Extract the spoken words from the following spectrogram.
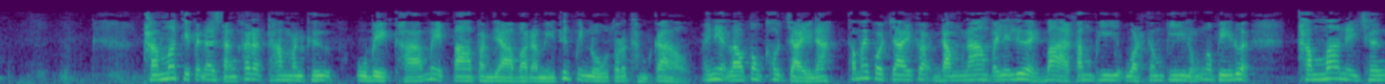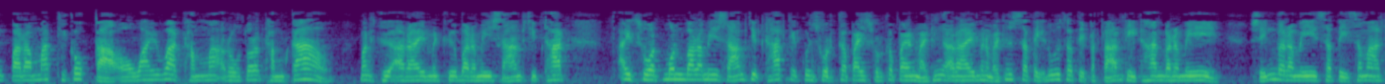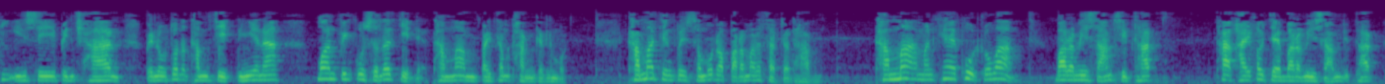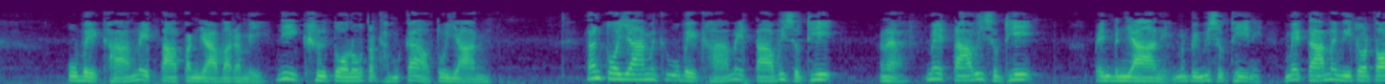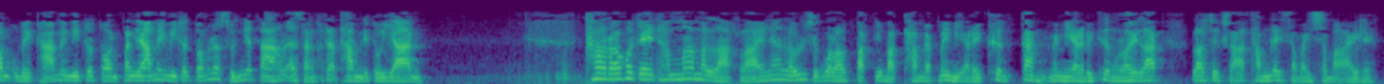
ธรรมะที่เป็นอสังขตธรรมมันคือ อุเบกขาเมตตาปัญญาบารมีซึ่งเป็นโลตรธรรมเก้าไอเนี่ยเราต้องเข้าใจนะถ้าไม่พอใจก็ดำน้ำไปเรื่อยๆ บ้าคัมภีร์วัดคัมภีร์หลงคัมภีร์ด้วยธรรมะในเชิงปรมัตที่เขากล่าวเอาไว้ว่าธรรมะโลตรธรรมเก้ามันคืออะไรมันคือบารมีสามสิบทัศไอ้สวดมนต์บารมีสามสิบทัศเนี่ยคุณสวดเข้าไปสวดเข้าไปหมายถึงอะไร มันหมายถึงสติรู้สติปัฏฐานติทานบารมีศีลบารมีสติสมาธิอินทรีย์เป็นฌานเป็นโลตรธรรมจิตอย่างเงี้ยนะ มันเป็นกุศลจิตเนี่ยธรรมะมันไปสัมพันธ์กันหมดธรรมะจึงเป็นสมมติเราปรมาสัจธรรมธรรมะมันแค่พูดก็ว่า บารมีสามสิบทัศถ้าใครเข้าใจบารมีสามสิบทัศอุเบกขาเมตตาปัญญาบารมี นี่คือตัวโลตธรรมเก้าตัวยานนั้นตัวยานมันคืออุเบกขาเมตตาวิสุทธินะเมตตาวิสุทธิเป็นปัญญานี่ มันเป็นวิสุทธินี่ เมตตาไม่มีตัวตนอุเบกขาไม่มีตัวตนปัญญาไม่มีตัวตนก็สุญญตาเขาอสังคตธรรมในตัวยาน ถ้าเราเข้าใจธรรมะมันหลากหลายแล้วเรารู้สึกว่าเราปฏิบัติธรรมแบบไม่มีอะไรเครื่องกั้น ไม่มีอะไรเป็นเครื่องร้อยลัด เราศึกษาธรรมได้สบายๆเลย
